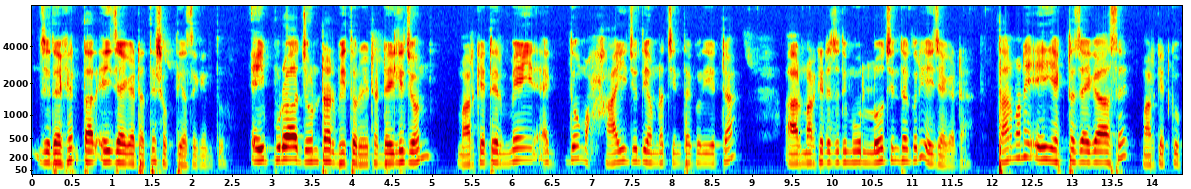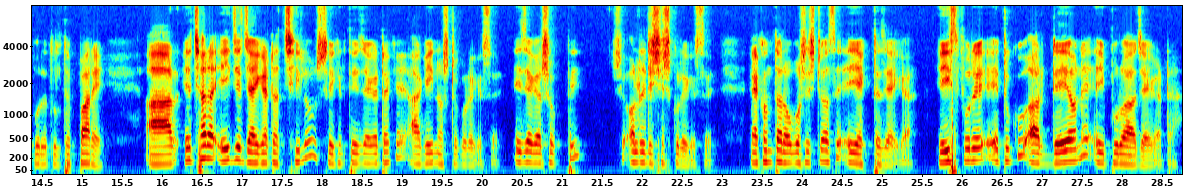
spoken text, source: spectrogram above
যে দেখেন, তার এই জায়গাটাতে শক্তি আছে কিন্তু। এই পুরা জোনটার ভিতরে, এটা ডেইলি জোন মার্কেটের মেইন একদম হাই যদি আমরা চিন্তা করি এটা, আর মার্কেটে যদি মূল লো চিন্তা করি এই জায়গাটা। তার মানে এই একটা জায়গা আছে মার্কেটকে উপরে তুলতে পারে। আর এছাড়া এই যে জায়গাটা ছিল, সে কিন্তু এই জায়গাটাকে আগেই নষ্ট করে গেছে। এই জায়গার শক্তি সে অলরেডি শেষ করে গেছে। এখন তার অবশিষ্ট আছে এই একটা জায়গা। এই স্পোরে এটুকু আর ডে অনে এই পুরো জায়গাটা।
